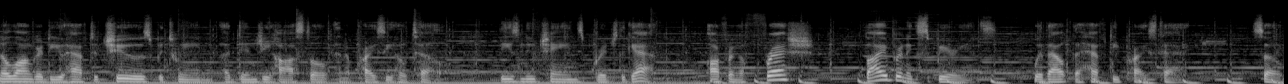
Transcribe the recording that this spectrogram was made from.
No longer do you have to choose between a dingy hostel and a pricey hotel. These new chains bridge the gap, offering a fresh, vibrant experience without the hefty price tag. So,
